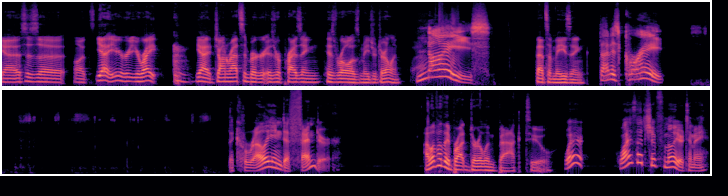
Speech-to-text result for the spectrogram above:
yeah, this is a. Well, it's, yeah, you're you're right. yeah, John Ratzenberger is reprising his role as Major Derlin. Nice. That's amazing. That is great. the Corellian Defender. I love how they brought Derlin back too. Where? Why is that ship familiar to me?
